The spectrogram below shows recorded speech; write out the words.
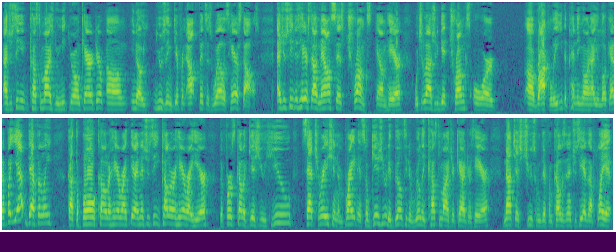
as you see, customize, unique your own character, um, you know, using different outfits as well as hairstyles. As you see, this hairstyle now says Trunks um, hair, which allows you to get Trunks or uh, Rock Lee, depending on how you look at it. But yeah, definitely got the bold color hair right there. And as you see, color hair right here, the first color gives you hue, saturation, and brightness. So gives you the ability to really customize your character's hair, not just choose from different colors. And as you see, as I play it,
